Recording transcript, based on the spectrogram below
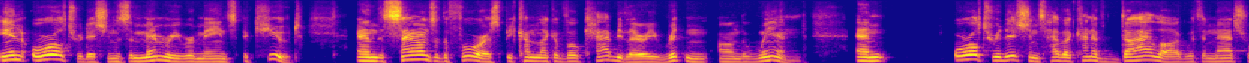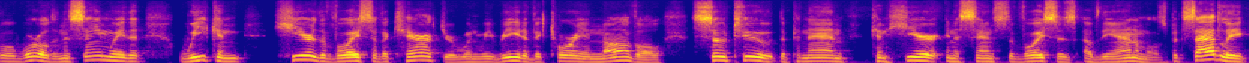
In oral traditions, the memory remains acute and the sounds of the forest become like a vocabulary written on the wind. And oral traditions have a kind of dialogue with the natural world in the same way that we can hear the voice of a character when we read a Victorian novel, so too the Penan can hear, in a sense, the voices of the animals. But sadly,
